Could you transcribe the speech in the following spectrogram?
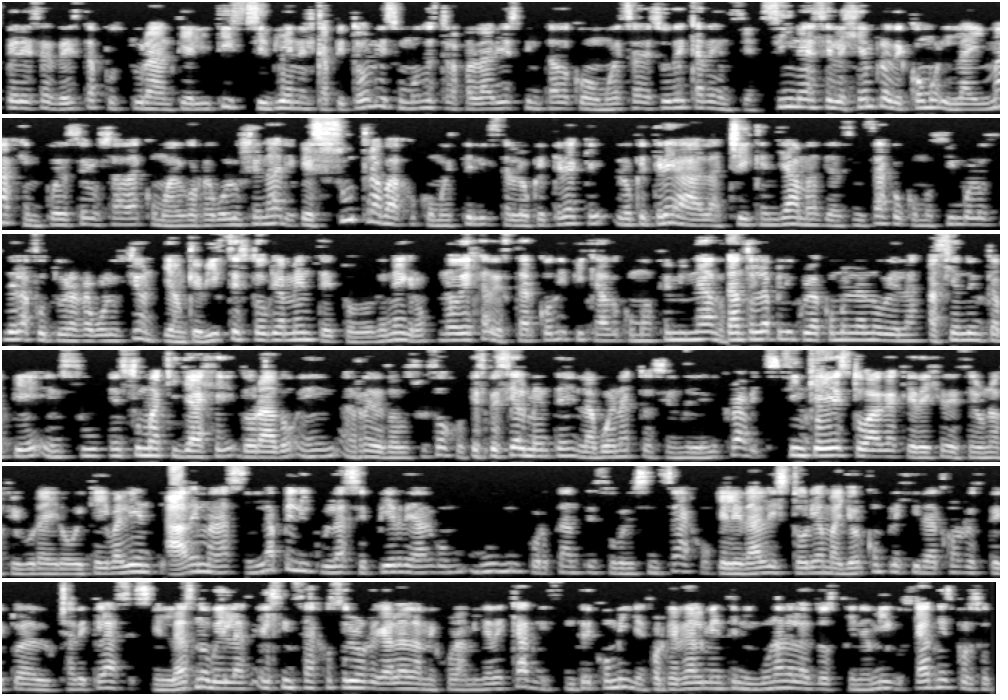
asperezas de esta postura antielitista. Si bien el Capitolio y su modo estrafalario es pintado como muestra de su decadencia, Sina es el ejemplo de cómo la imagen puede ser usada como algo revolucionario. Es su trabajo como estilista lo que crea, que, lo que crea a la chica en llamas y al sinsajo como símbolos de la futura revolución. Y aunque viste esto obviamente todo de negro, no deja de estar codificado como iluminado, tanto en la película como en la novela, haciendo hincapié en su, en su maquillaje dorado en alrededor de sus ojos, especialmente en la buena actuación de Lenny Kravitz, sin que esto haga que deje de ser una figura heroica y valiente. Además, en la película se pierde algo muy importante sobre el sinsajo, que le da a la historia mayor complejidad con respecto a la lucha de clases. En las novelas, el sinsajo se lo regala a la mejor amiga de Katniss, entre comillas, porque realmente ninguna de las dos tiene amigos. Katniss por su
